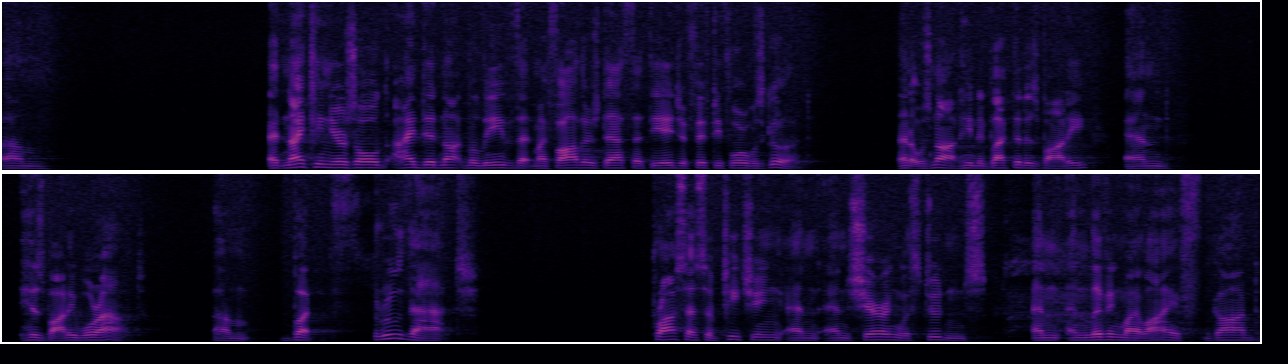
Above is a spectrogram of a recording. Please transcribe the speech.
Um, at 19 years old, I did not believe that my father's death at the age of 54 was good. And it was not. He neglected his body, and his body wore out. Um, but through that process of teaching and, and sharing with students and, and living my life, God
